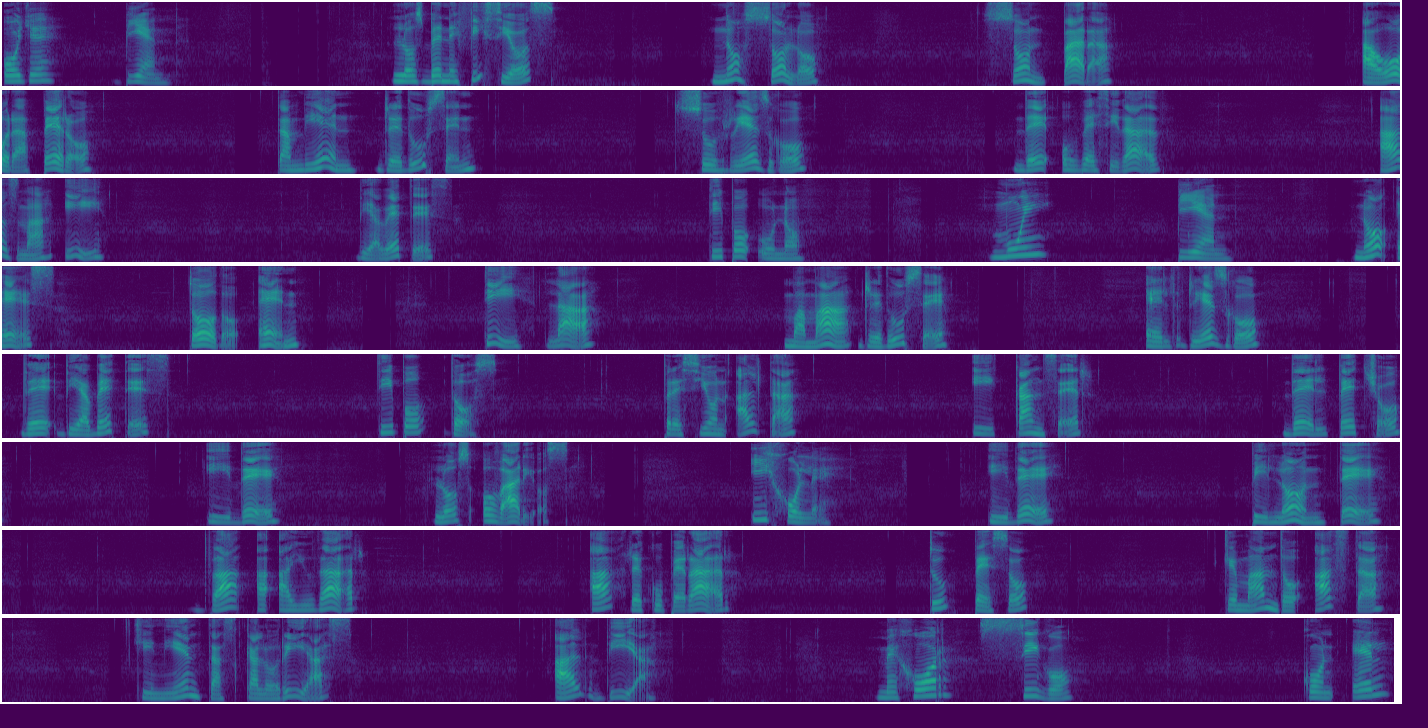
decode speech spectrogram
oye bien. Los beneficios no solo son para ahora, pero también reducen su riesgo de obesidad, asma y diabetes tipo 1. Muy bien. No es todo en ti la mamá reduce el riesgo de diabetes tipo 2, presión alta y cáncer del pecho y de los ovarios. Híjole. Y de pilón T va a ayudar a recuperar tu peso quemando hasta 500 calorías al día. Mejor sigo con el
